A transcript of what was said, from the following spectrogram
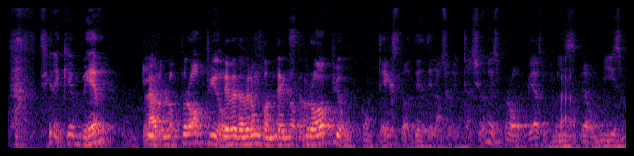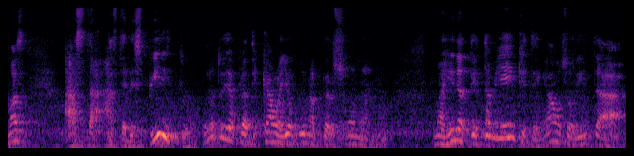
Tiene que ver Claro. lo, propio. Debe de haber un contexto. Lo propio, un contexto, desde las orientaciones propias Claro. mismas hasta, hasta el espíritu. El otro día platicaba yo con una persona, ¿no? Imagínate, está bien que tengamos ahorita,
